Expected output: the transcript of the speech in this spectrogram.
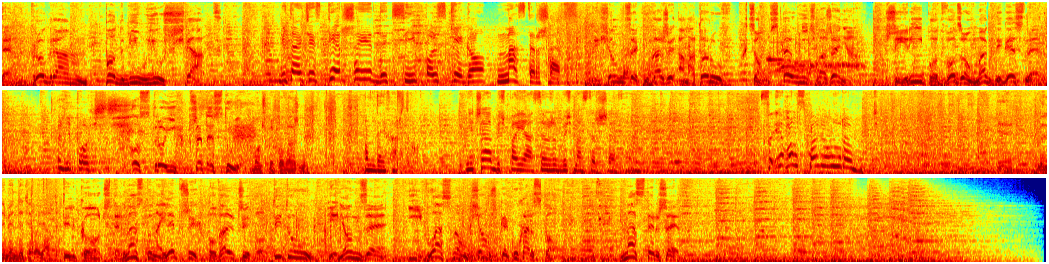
Ten program podbił już świat. Witajcie w pierwszej edycji polskiego Masterchef. Tysiące kucharzy amatorów chcą spełnić marzenia. Jury pod wodzą Magdy Gessler Litość. ostro ich przetestuje. Bądźmy poważni. Oddaj fartuch. Nie trzeba być pajasem, żeby być masterchefem. Co ja mam z panią zrobić? Ja nie będę tego jadł. Tylko 14 najlepszych powalczy o tytuł, pieniądze i własną książkę kucharską. Masterchef.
